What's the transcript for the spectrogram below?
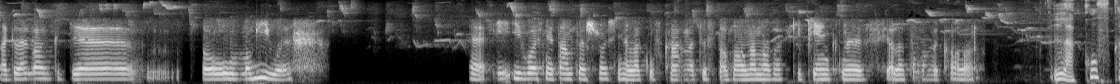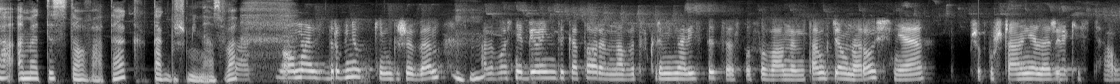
na glebach, gdzie są mogiły. E, I, I właśnie tam też rośnie lakówka ametystowa. Ona ma taki piękny fioletowy kolor. Lakówka ametystowa, tak? Tak brzmi nazwa. Tak. No ona jest drobniutkim grzybem, ale właśnie bioindykatorem nawet w kryminalistyce stosowanym. Tam, gdzie ona rośnie, przypuszczalnie leży jakieś ciało.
